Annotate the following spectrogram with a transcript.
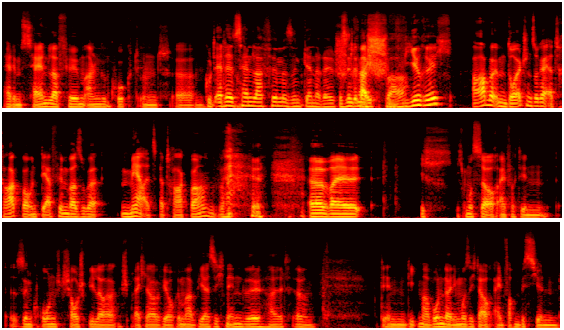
Adam Sandler-Film angeguckt und ähm, Gut, Adam Sandler-Filme sind generell es sind immer schwierig, aber im Deutschen sogar ertragbar und der Film war sogar mehr als ertragbar, weil, äh, weil ich, ich musste auch einfach den Synchronschauspieler, Sprecher, wie auch immer, wie er sich nennen will, halt, ähm, den Dietmar Wunder, die muss ich da auch einfach ein bisschen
